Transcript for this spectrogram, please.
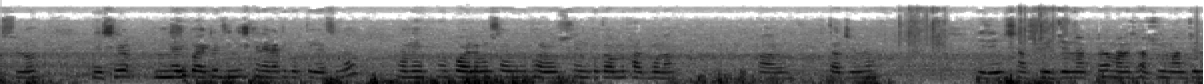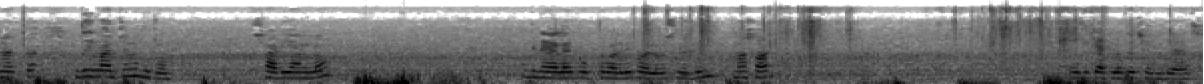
আসলো, এসে এই কয়েকটা জিনিস কেনাকাটি করতে গেছিল। মানে পয়লা বৈশাখ, ধরো, সেদিনকে তো আমি থাকব না। আর তার জন্য যে শাশুড়ির জন্য একটা মানে শাশুড়ি মার জন্য একটা, দুই মার জন্য দুটো শাড়ি আনলো। দিনের বেলায় পরতে পারবি পয়লা বৈশাখের দিন। মা, সর। এই যে ক্যাটলগের ছবি দেওয়া আছে।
